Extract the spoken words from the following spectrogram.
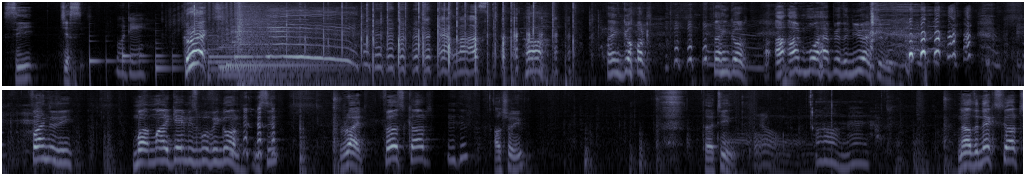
C Jesse? Woody. Correct! Yay! At last. Ah, thank God. Thank God. I, I'm more happy than you actually. Finally, my, my game is moving on, you see? Right, first card, I'll show you. 13. Oh, man. Now the next card,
